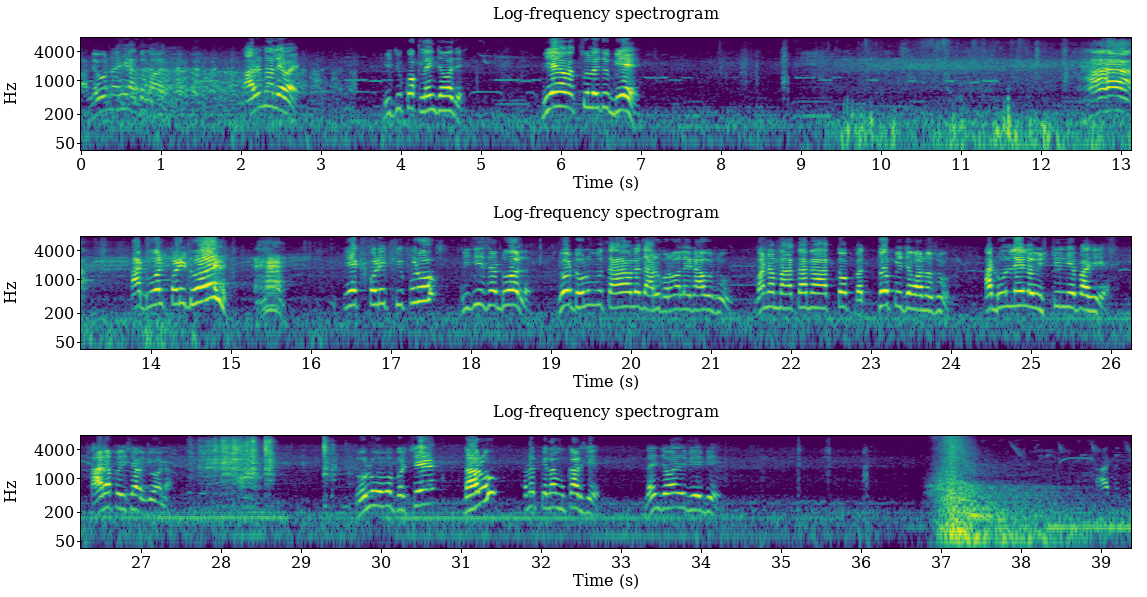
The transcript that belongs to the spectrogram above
આ લેવો નહીં આ તો મારે. મારે ના લેવાય. બીજું કોક લઈને જવા દે. બે વસ્તુ લઈ જઉં બે. હા. આ ડોલ પડી ડોલ. એક પડી પીપળું. બીજી છે ડોલ. જો ડોલું હું તારા ઓલે દારૂ ભરવા લઈને આવું છું. મને માતાના હાથ તો બધો પી જવાનો છું. આ ડોલ લઈ લઉં સ્ટીલની પાછી. સારા પૈસા આવજો આના. ડોલું હવે ભરશે, દારૂ, અને પેલા મુકાડશે. લઈને જવા દે બે બે.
